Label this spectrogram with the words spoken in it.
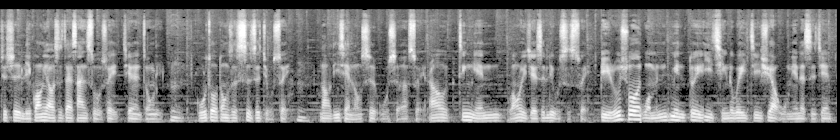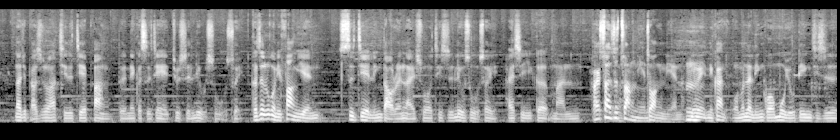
就是李光耀是在三十五岁接任总理，嗯，吴作栋是四十九岁，嗯，然后李显龙是五十二岁，然后今年王伟杰是六十岁。比如说，我们面对疫情的危机需要五年的时间。那就表示说，他其实接棒的那个时间也就是六十五岁。可是如果你放眼，世界领导人来说，其实六十五岁还是一个蛮还算是壮年壮年了。因为你看，我们的邻国慕尤丁其实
